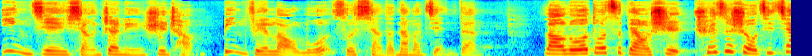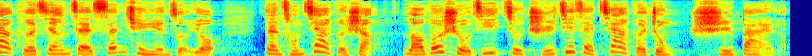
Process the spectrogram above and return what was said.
硬件想占领市场，并非老罗所想的那么简单。老罗多次表示，锤子手机价格将在三千元左右，但从价格上，老罗手机就直接在价格中失败了。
